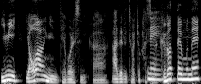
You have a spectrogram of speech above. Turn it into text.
이미 여왕이 돼버렸으니까 아들을 저쪽 갔으니까 네. 그것 때문에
